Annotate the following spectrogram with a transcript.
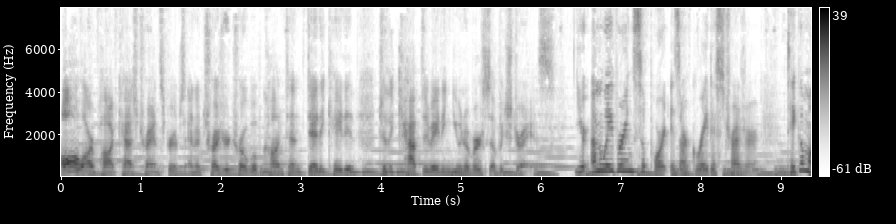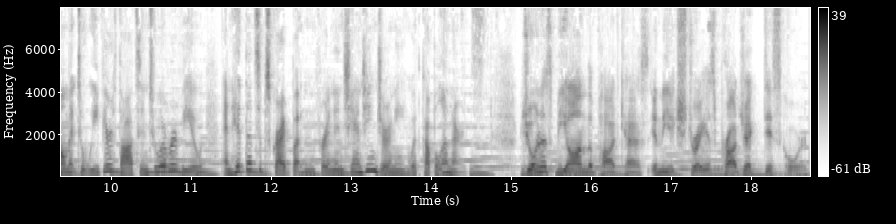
all our podcast transcripts and a treasure trove of content dedicated to the captivating universe of Extraeus. Your unwavering support is our greatest treasure. Take a moment to weave your thoughts into a review and hit that subscribe button for an enchanting journey with Couple A' Nerds. Join us beyond the podcast in the Extraeus Project Discord.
